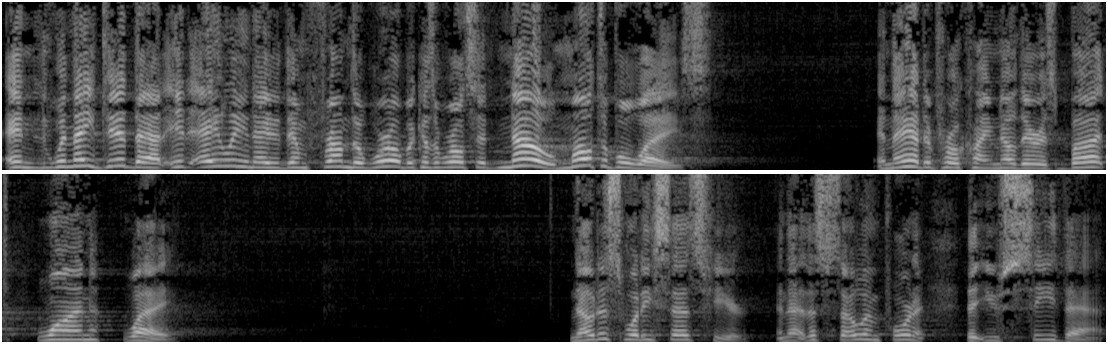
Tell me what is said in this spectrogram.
And when they did that, it alienated them from the world because the world said, no, multiple ways. And they had to proclaim, no, there is but one way. Notice what he says here. And that, that's so important that you see that.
